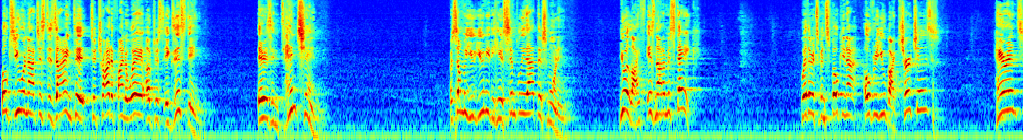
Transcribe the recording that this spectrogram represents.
Folks, you were not just designed to, to try to find a way of just existing. There is intention. For some of you, you need to hear simply that this morning. Your life is not a mistake. Whether it's been spoken out over you by churches, parents,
